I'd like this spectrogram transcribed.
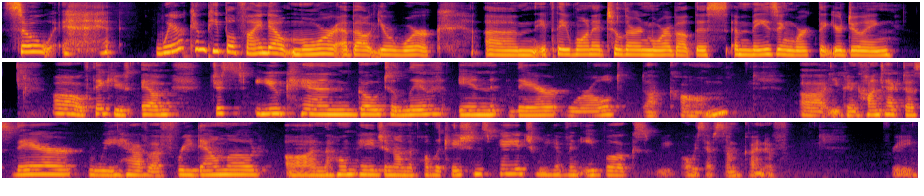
So, where can people find out more about your work um, if they wanted to learn more about this amazing work that you're doing? Oh, thank you. Um, just you can go to liveintheirworld.com. Uh, you can contact us there. We have a free download on the homepage and on the publications page. We have an ebooks. We always have some kind of free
